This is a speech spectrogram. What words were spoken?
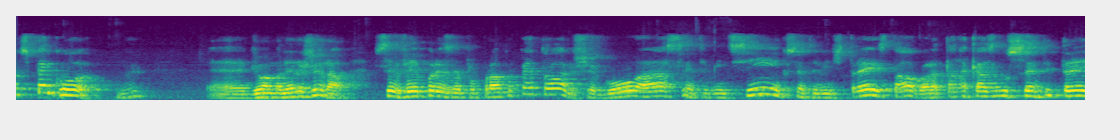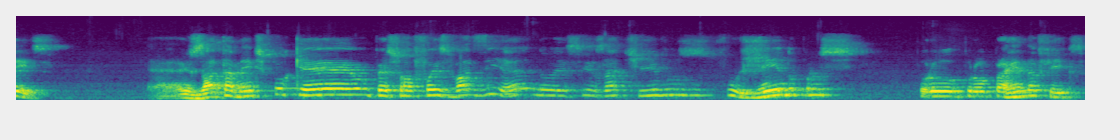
despencou. Né? é, de uma maneira geral. Você vê, por exemplo, o próprio petróleo, chegou a 125, 123 tal, agora está na casa dos 103. É, exatamente porque o pessoal foi esvaziando esses ativos, fugindo para a renda fixa.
